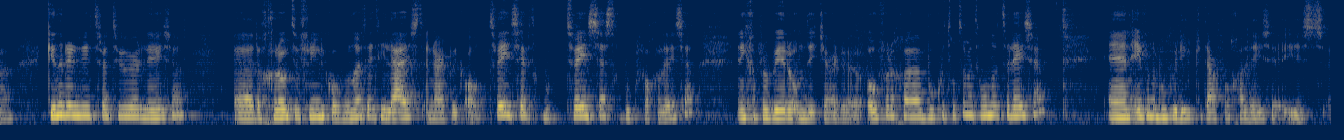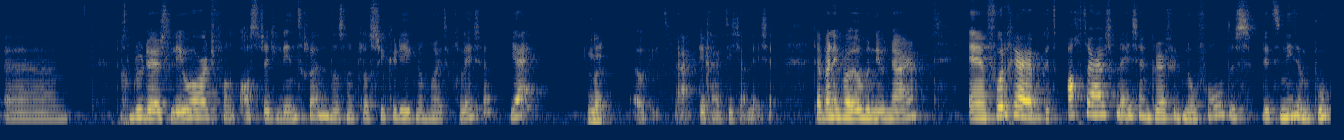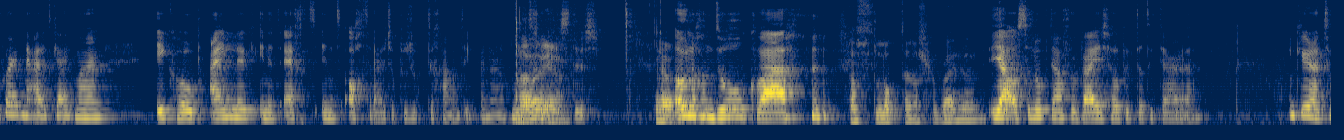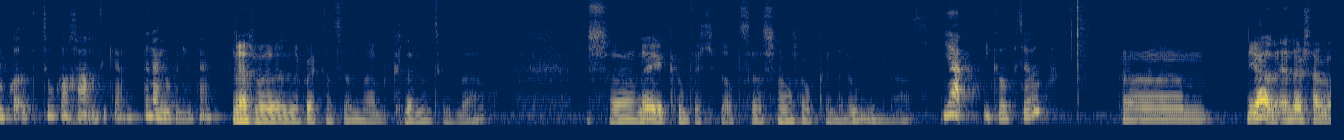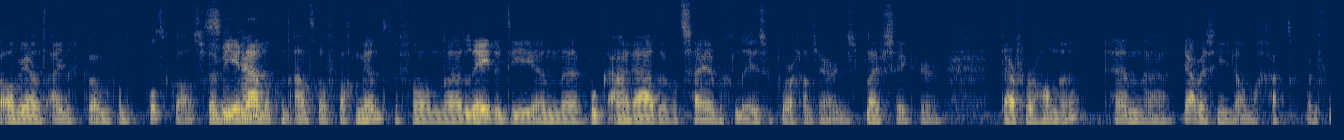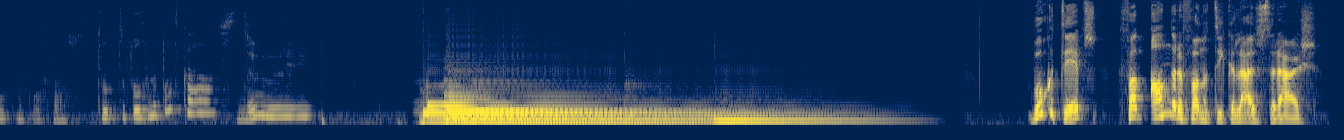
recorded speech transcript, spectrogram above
kinderliteratuur lezen. de Grote Vriendelijke 100 heet die lijst. En daar heb ik al 72, boek, 62 boeken van gelezen. En ik ga proberen om dit jaar de overige boeken tot en met 100 te lezen. En een van de boeken die ik daarvoor ga lezen is De Gebroeders Leeuwenhart van Astrid Lindgren. Dat is een klassieker die ik nog nooit heb gelezen. Jij? Nee. Ook niet. Nou, die ga ik dit jaar lezen. Daar ben ik wel heel benieuwd naar. En vorig jaar heb ik het Achterhuis gelezen, een graphic novel. Dus dit is niet een boek waar ik naar uitkijk, maar ik hoop eindelijk in het echt in het Achterhuis op bezoek te gaan. Want ik ben daar nog nooit oh, geweest. Ja. Dus ja. ook nog een doel qua... als de lockdowns voorbij zijn. Ja, als de lockdown voorbij is, hoop ik dat ik daar uh, een keer naartoe toe kan gaan. Want ik uh, ben daar heel benieuwd naar. Ja, wel indrukwekkend en uh, beklemmend inderdaad. Dus uh, nee, ik hoop dat je dat uh, snel zou kunnen doen, inderdaad. Ja, ik hoop het ook. Um, ja, en daar zijn we alweer aan het einde gekomen van de podcast. We hebben hierna nog een aantal fragmenten van uh, leden die een boek aanraden wat zij hebben gelezen vorig jaar. Dus blijf zeker daarvoor handen. En ja, wij zien jullie allemaal graag terug bij de volgende podcast. Tot de volgende podcast. Doei. Boekentips van andere fanatieke luisteraars.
